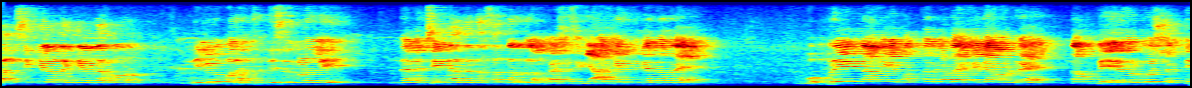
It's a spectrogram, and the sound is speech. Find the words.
ನನ್ಗೆ ಸಿಕ್ಕಿಲ್ಲ ಅಂತ ಕೇಳ್ತಾ ಇರೋರು. ನಿಮಗೂ ಬರೋಂಥ ಹೆಸರುಗಳಲ್ಲಿ ಚೇಂಜ್ ಆದಂತ ಸಂದರ್ಭದಲ್ಲಿ ಅವಕಾಶ ಸಿಗ ಯಾಕೆ ಹೇಳ್ತೀನಿ ಅಂತಂದ್ರೆ ಒಬ್ಬರೇ ನಮಗೆ ಮಂತ್ರಗೌಡ ಎಂ ಎಲ್ ಎ ಆಗ್ಬಿಟ್ರೆ ನಾವು ಬೇರೆಯವ್ರಿಗೂ ಶಕ್ತಿ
